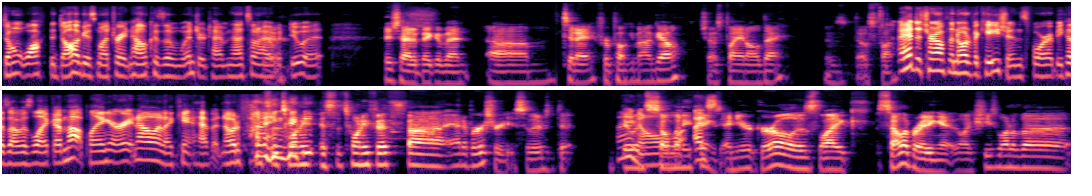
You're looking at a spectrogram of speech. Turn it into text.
don't walk the dog as much right now because of wintertime. That's when I would do it. They just had a big event um, today for Pokemon Go, which I was playing all day. It was that was fun. I had to turn off the notifications for it because I was like, I'm not playing it right now and I can't have it It's notifying the twenty. me. It's the twenty fifth uh, anniversary, so there's I doing so many I things, and your girl is like celebrating it. Like she's one of the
